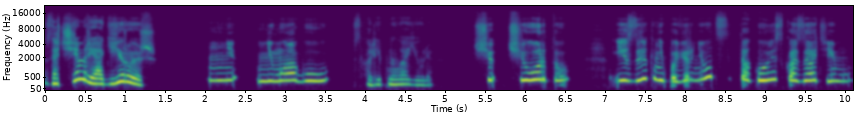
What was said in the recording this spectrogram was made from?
«Зачем реагируешь?» «Не, не могу», — всхлипнула Юля. «Чёрту! Язык не повернется такое сказать ему».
